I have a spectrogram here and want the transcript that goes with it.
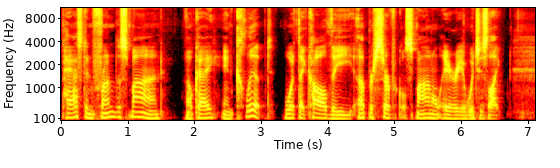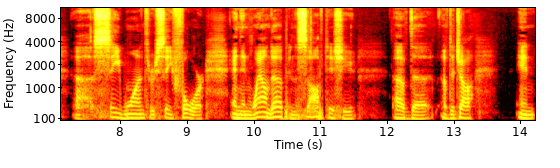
passed in front of the spine, okay, and clipped what they call the upper cervical spinal area, which is like uh, C1 through C4, and then wound up in the soft tissue of the of the jaw. And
